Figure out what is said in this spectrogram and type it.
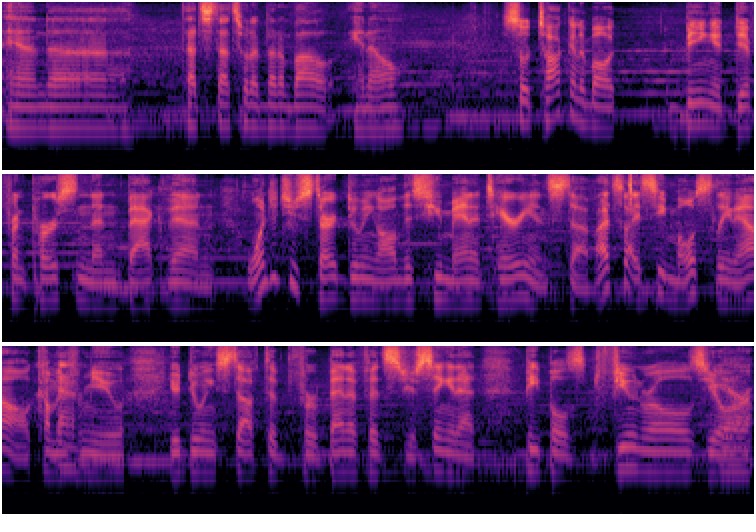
and uh, that's that's what I've been about, you know. So, talking about being a different person than back then, when did you start doing all this humanitarian stuff? That's what I see mostly now coming from you. You're doing stuff to, for benefits. You're singing at people's funerals. You're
